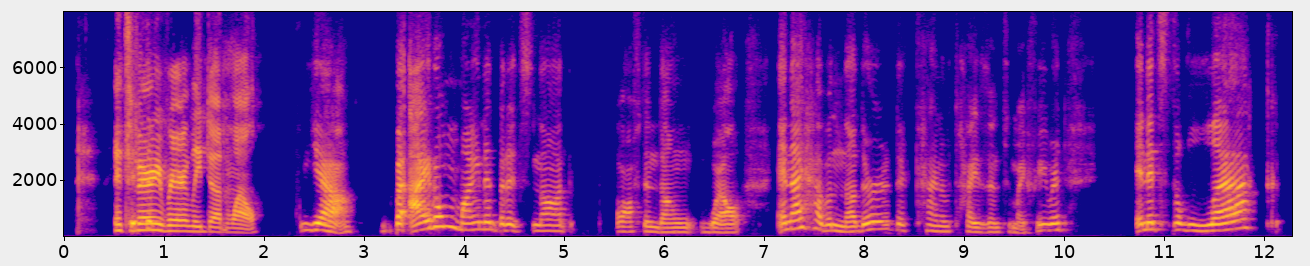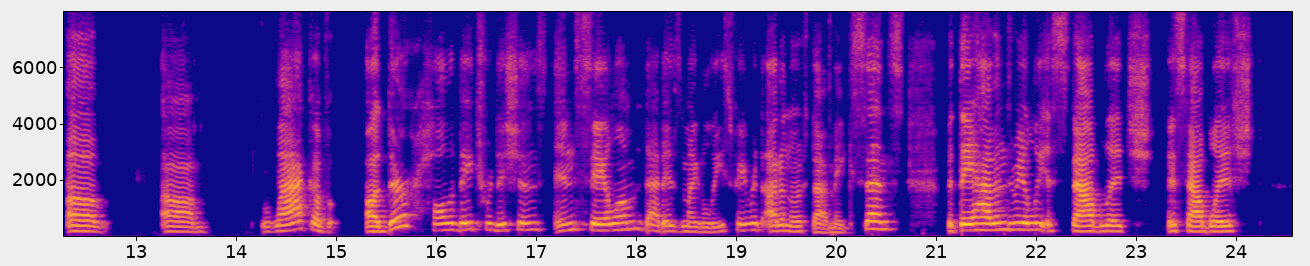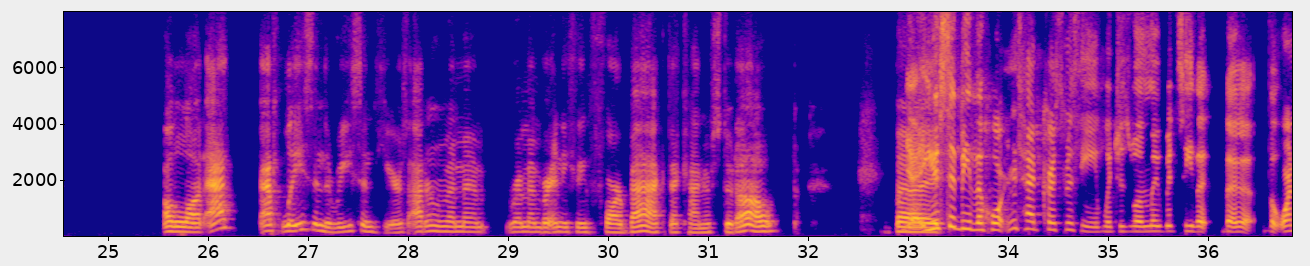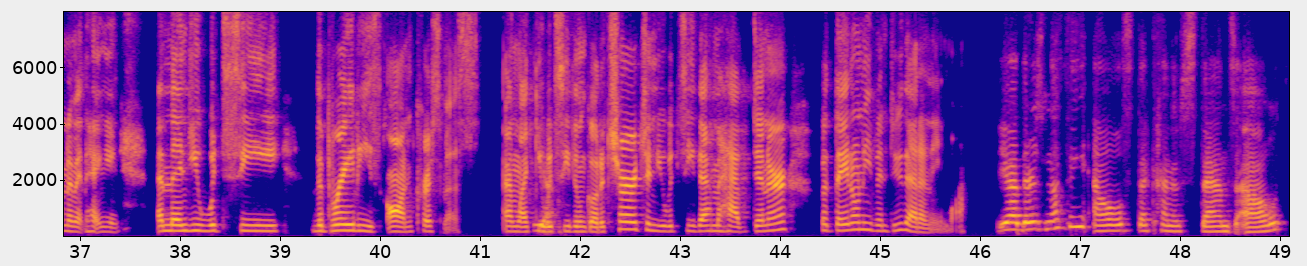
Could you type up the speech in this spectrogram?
It's It's a- very rarely done well. yeah but i don't mind it but it's not often done well. And i have another that kind of ties into my favorite and it's the lack of um lack of other holiday traditions in salem that is my least favorite. I don't know if that makes sense but they haven't really established established a lot at at least in the recent years. I don't remember remember anything far back that kind of stood out but Yeah, it used to be the Hortons had Christmas Eve, which is when we would see the, the, the ornament hanging, and then you would see the Brady's on Christmas. and like you yeah. would see them go to church and you would see them have dinner, but they don't even do that anymore. Yeah, there's nothing else that kind of stands out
